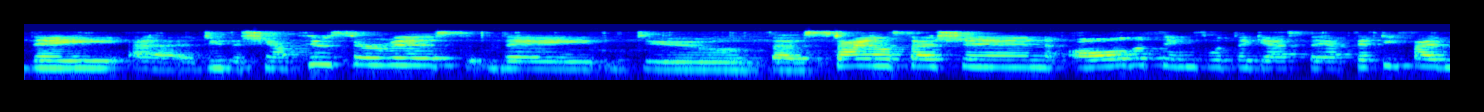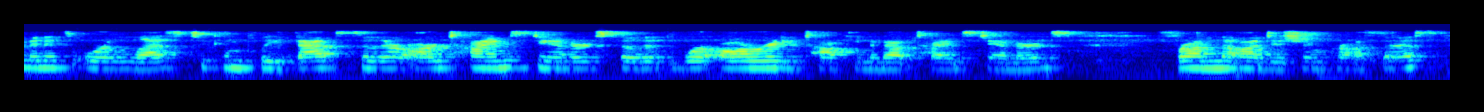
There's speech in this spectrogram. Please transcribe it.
They uh, do the shampoo service, they do the style session, all the things with the guests. They have 55 minutes or less to complete that. So there are time standards so that we're already talking about time standards from the audition process.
